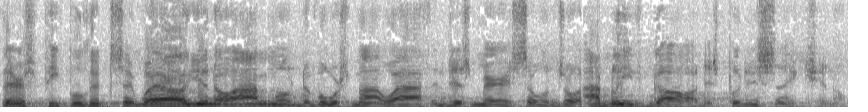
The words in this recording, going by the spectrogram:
There's people that say, well, you know, I'm going to divorce my wife and just marry so and so. I believe God has put his sanction on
